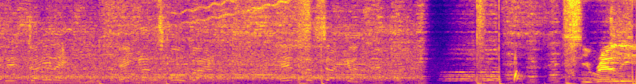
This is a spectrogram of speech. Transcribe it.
It is Daly. England's fullback in the second. Cirelli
